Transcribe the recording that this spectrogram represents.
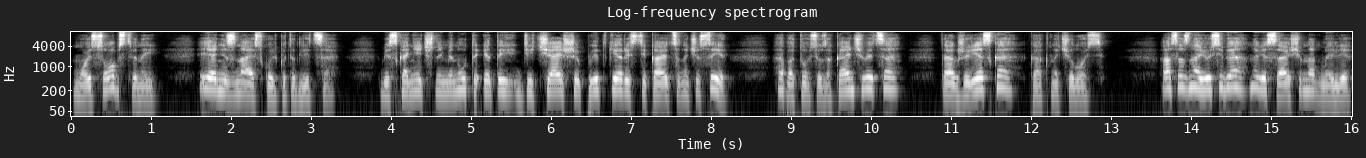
мой собственный. Я не знаю, сколько это длится. Бесконечные минуты этой дичайшей пытки растекаются на часы, а потом все заканчивается так же резко, как началось. Осознаю себя нависающим над Мелли.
